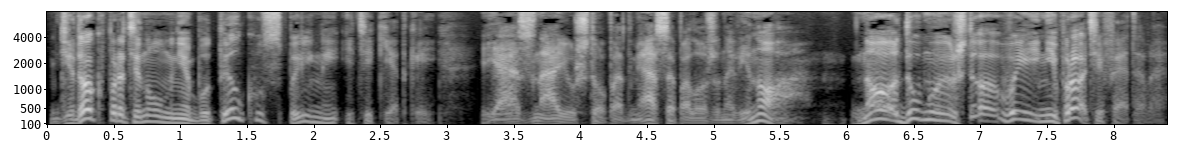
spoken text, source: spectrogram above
Дедок протянул мне бутылку с пыльной этикеткой. «Я знаю, что под мясо положено вино, но думаю, что вы не против этого».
